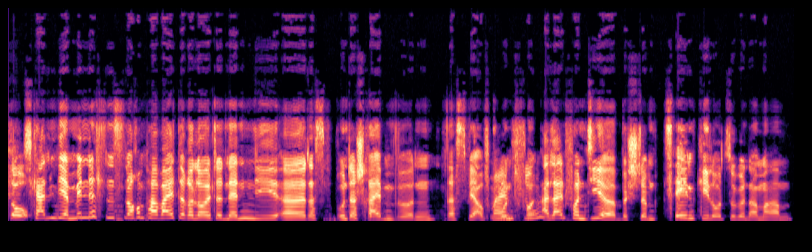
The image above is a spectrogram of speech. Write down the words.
So, Ich kann dir mindestens noch ein paar weitere Leute nennen, die äh, das unterschreiben würden, dass wir aufgrund von, allein von dir bestimmt 10 Kilo zugenommen haben.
